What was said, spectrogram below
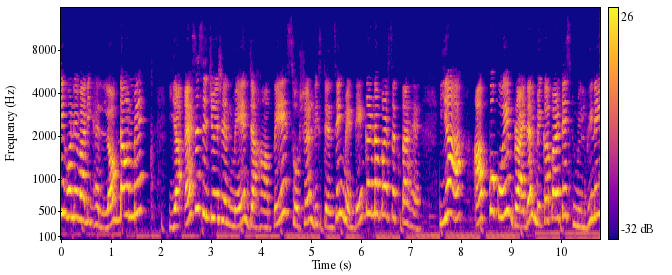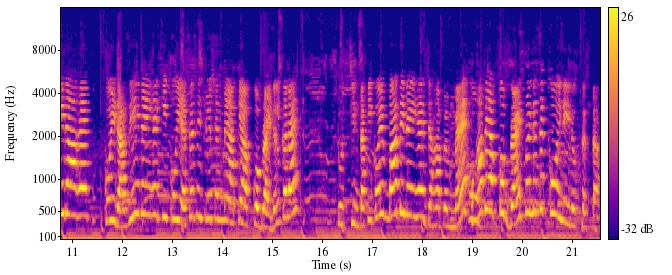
शादी होने वाली है लॉकडाउन में या ऐसे सिचुएशन में जहाँ पे सोशल डिस्टेंसिंग मेंटेन करना पड़ सकता है। या आपको कोई ब्राइडल मेकअप आर्टिस्ट मिल भी नहीं रहा है, कोई राज़ी ही नहीं है कि कोई ऐसे सिचुएशन में आके आपको ब्राइडल कराए तो चिंता की कोई बात ही नहीं है, जहाँ पे मैं वहाँ पे आपको ब्राइड बनने से कोई नहीं रोक सकता।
